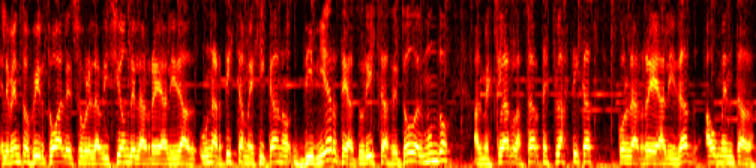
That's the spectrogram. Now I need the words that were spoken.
elementos virtuales sobre la visión de la realidad. Un artista mexicano divierte a turistas de todo el mundo al mezclar las artes plásticas con la realidad aumentada.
